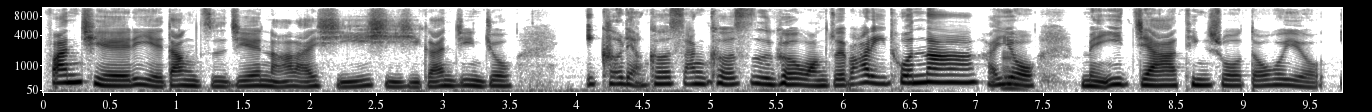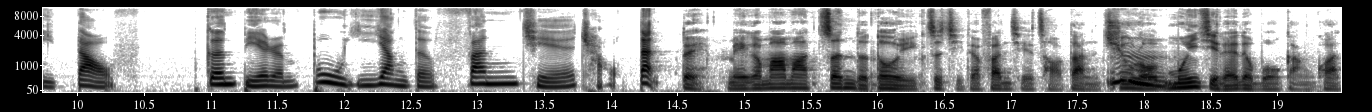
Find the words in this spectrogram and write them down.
番茄你也当直接拿来洗一洗，洗干净就一颗、两颗、三颗、四颗往嘴巴里吞呐、还有每一家听说都会有一道跟别人不一样的番茄炒蛋。对，每个妈妈真的都有自己的番茄炒蛋，手路每一个都无赶快。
